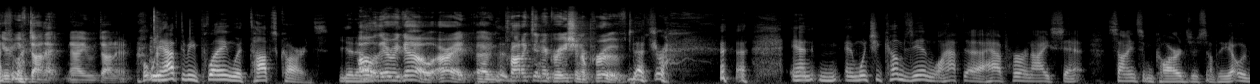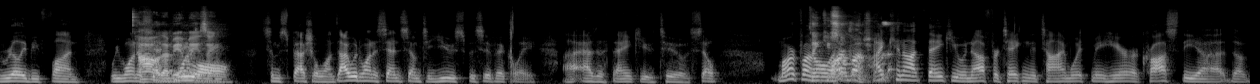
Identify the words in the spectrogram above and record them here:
You're, you've done it. Now you've done it. but we have to be playing with Topps cards, you know? Oh, there we go. All right. Uh, product integration approved. That's right. and and when she comes in, we'll have to have her and I sa- sign some cards or something. That would really be fun. We want to Oh, send you amazing. all some special ones. I would want to send some to you specifically uh, as a thank you too. So. Mark Von Thank you so much. I cannot thank you enough for taking the time with me here across the, uh, the,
